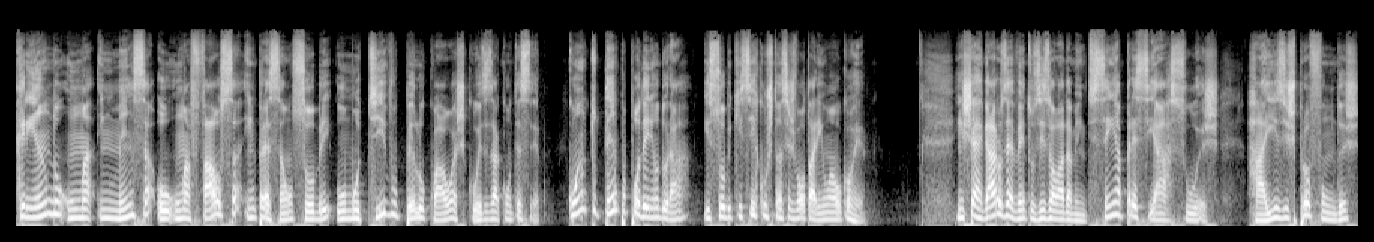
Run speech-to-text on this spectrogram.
criando uma imensa ou uma falsa impressão sobre o motivo pelo qual as coisas aconteceram. Quanto tempo poderiam durar e sob que circunstâncias voltariam a ocorrer? Enxergar os eventos isoladamente sem apreciar suas raízes profundas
